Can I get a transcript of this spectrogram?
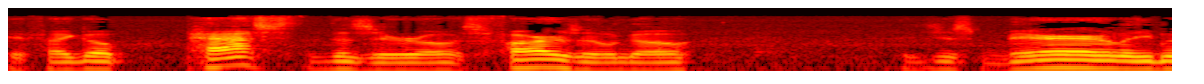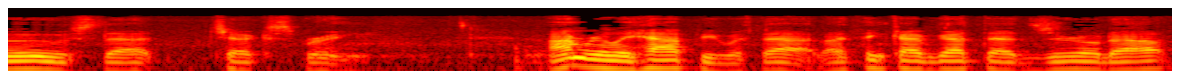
If I go past the zero, as far as it'll go, it just barely moves that check spring. I'm really happy with that. I think I've got that zeroed out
